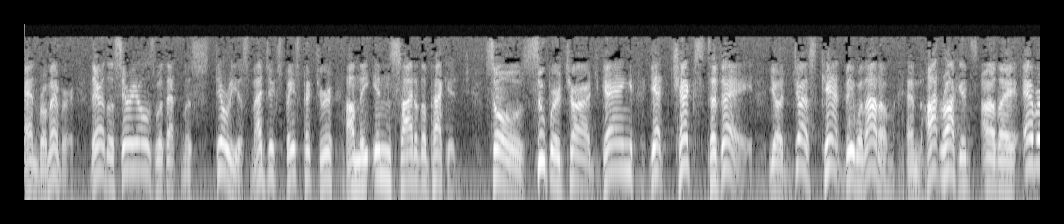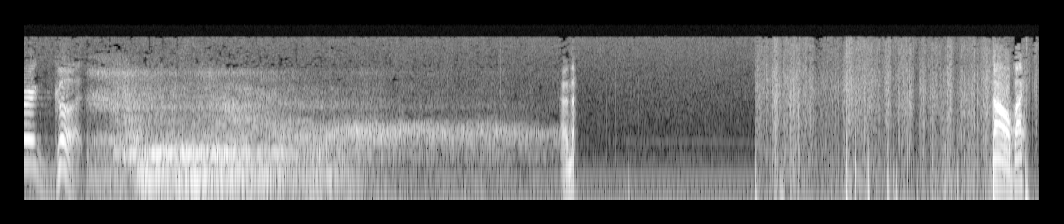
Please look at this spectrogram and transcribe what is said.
And remember, they're the cereals with that mysterious magic space picture on the inside of the package. So, supercharge gang, get Chex today. You just can't be without them. And Hot Rockets, are they ever good? And now back.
